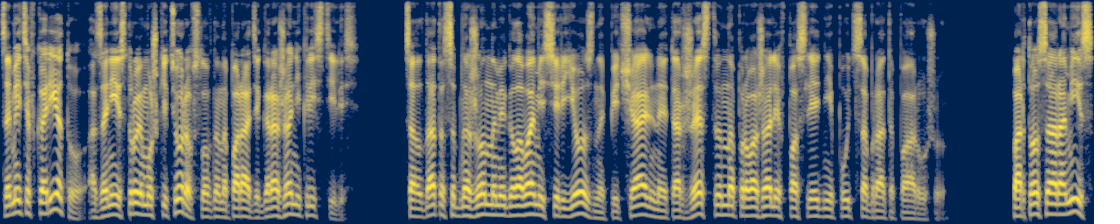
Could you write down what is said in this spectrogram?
Заметив карету, а за ней строй мушкетеров, словно на параде, горожане крестились. Солдаты с обнаженными головами серьезно, печально и торжественно провожали в последний путь собрата по оружию. Портос и Арамис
